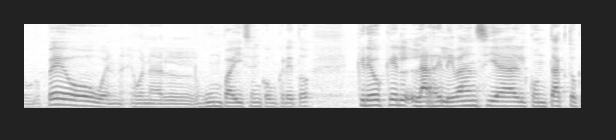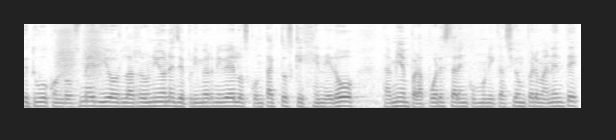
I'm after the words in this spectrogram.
europeo o en algún país en concreto creo que la relevancia, el contacto que tuvo con los medios, las reuniones de primer nivel, los contactos que generó también para poder estar en comunicación permanente,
